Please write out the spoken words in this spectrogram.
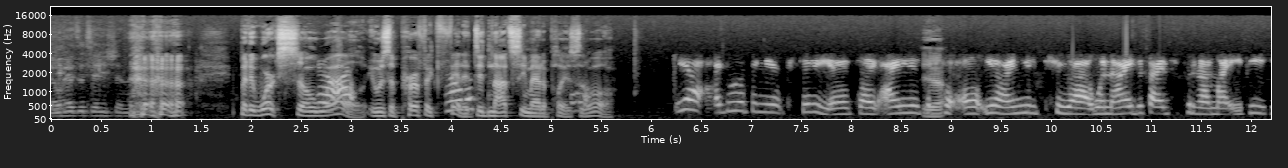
No hesitation. but it works so Yeah, well. It was a perfect fit. Well, it did not seem out of place at all. Yeah, I grew up in New York City, and it's like I needed to Yeah. put, uh, you know, I needed to uh, when I decided to put it on my EP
